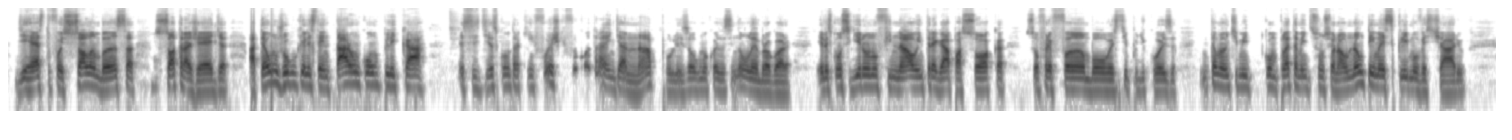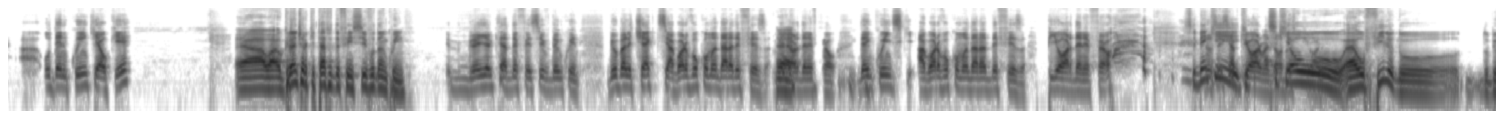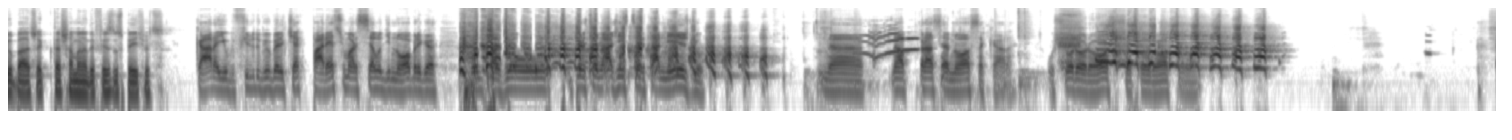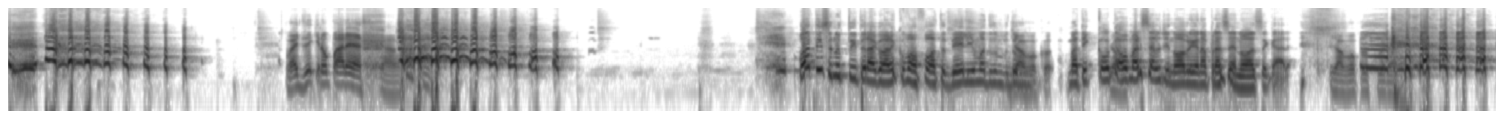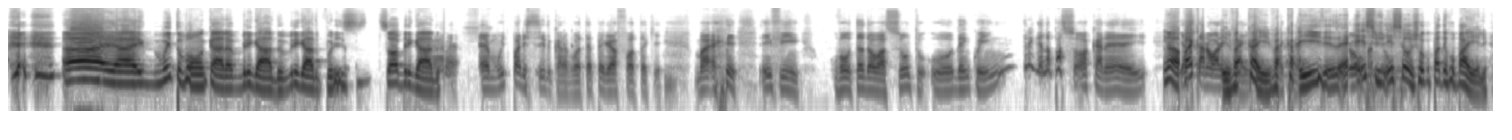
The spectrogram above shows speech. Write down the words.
De resto, foi só lambança, só tragédia. Até um jogo que eles tentaram complicar esses dias contra quem foi? Acho que foi contra a Indianápolis, alguma coisa assim, não lembro agora. Eles conseguiram no final entregar a paçoca, sofrer fumble, esse tipo de coisa. Então é um time completamente disfuncional, não tem mais clima o vestiário. Ah, o Dan Quinn, que é o quê? É o grande arquiteto defensivo Dan Quinn. Granger, que é defensivo, Dan Quinn. Bill Belichick disse, agora eu vou comandar a defesa. É. Melhor é. da NFL. Dan Quinn disse, agora eu vou comandar a defesa. Pior da NFL. Se bem Não que, se é pior, é que, mas que é, o, é o filho do, do Bill Belichick que tá chamando a defesa dos Patriots. Cara, e o filho do Bill Belichick parece o Marcelo de Nóbrega quando fazia um personagem sertanejo na, na Praça é Nossa, cara. O Chororó, chororó. Vai dizer que não parece, cara. Bota isso no Twitter agora com uma foto dele e uma do. do... Já vou... Mas tem que colocar Já o Marcelo de Nóbrega na Praça é Nossa, cara. Já vou procurar. ai, ai, muito bom, cara. Obrigado, obrigado por isso. Só obrigado. Cara, é muito parecido, cara. Vou até pegar a foto aqui. Mas, enfim, voltando ao assunto, o Dan Quinn entregando a paçoca, né? E, não, e vai, tá cair, vai, cair, vai cair, vai cair. É, esse, esse é o jogo para derrubar ele.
